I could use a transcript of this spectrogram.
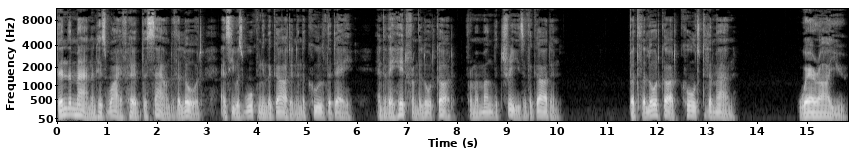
Then the man and his wife heard the sound of the Lord as he was walking in the garden in the cool of the day, and they hid from the Lord God from among the trees of the garden. But the Lord God called to the man, Where are you?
